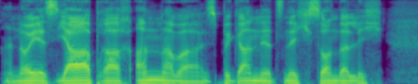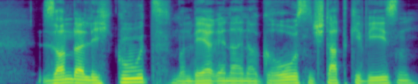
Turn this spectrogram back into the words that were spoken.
Ein neues Jahr brach an, aber es begann jetzt nicht sonderlich, sonderlich gut. Man wäre in einer großen Stadt gewesen.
